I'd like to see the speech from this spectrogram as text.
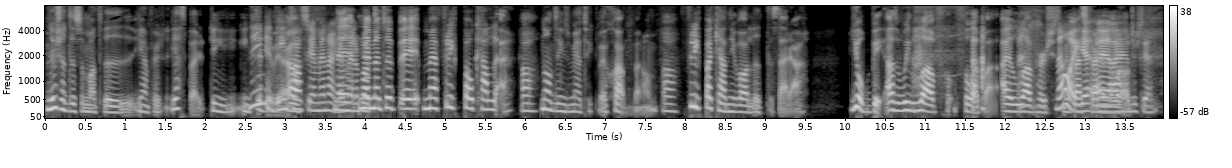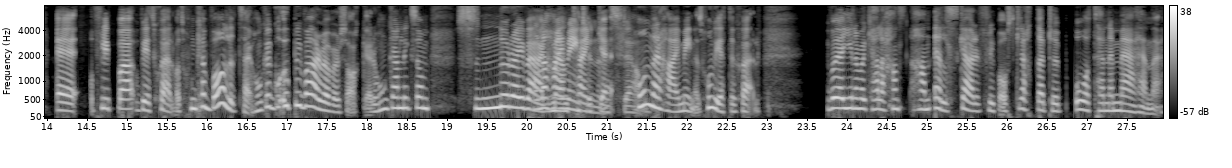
nu känns det som att vi jämför Jesper. Det är inte Nej, det nej, det är inte alls jag menar. Jag Nej, menar bara nej men typ eh, med Flippa och Kalle. Ja. Någonting som jag tyckte var skönt med dem. Ja. Flippa kan ju vara lite så här jobbig. Alltså we love Filippa. I love her. She's No, my best get- friend in I- the world. Eh, och Flippa vet själv att hon kan vara lite så här. Hon kan gå upp i varv över saker. Hon kan liksom snurra iväg Hon med en tanke. Hon är high maintenance. Hon vet det själv. Vad jag gillar med Kalle, han, han älskar Filippa och skrattar typ åt henne med henne.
